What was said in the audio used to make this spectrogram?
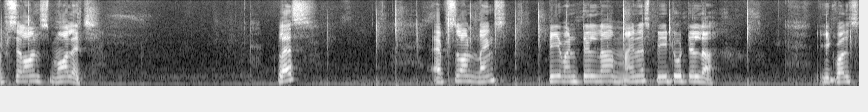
epsilon small h plus epsilon times p1 tilde minus p2 tilde equals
